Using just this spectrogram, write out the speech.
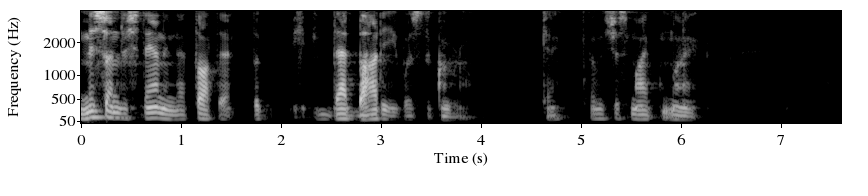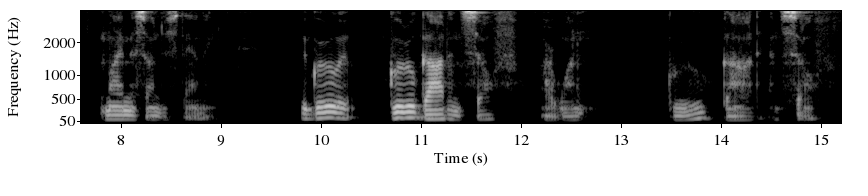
misunderstanding that thought that the, that body was the guru. Okay, it was just my my my misunderstanding. The guru, guru, God, and self are one. Guru, God, and self,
